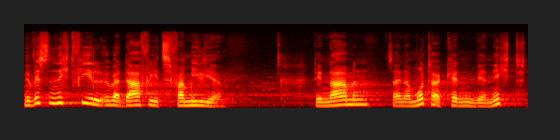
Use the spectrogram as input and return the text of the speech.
Wir wissen nicht viel über Davids Familie. Den Namen seiner Mutter kennen wir nicht.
